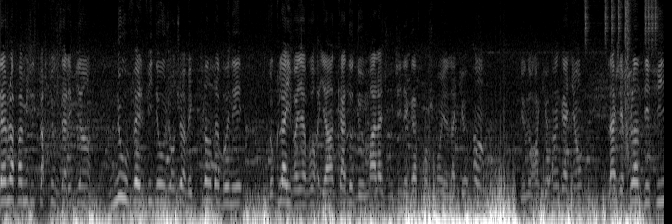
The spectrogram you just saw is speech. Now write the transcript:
Salut la famille, j'espère que vous allez bien. Nouvelle vidéo aujourd'hui avec plein d'abonnés. Donc là, il va y avoir, il y a un cadeau de malade. Je vous dis les gars, franchement, il n'y en a que un. Il n'y en aura que un gagnant. Là, j'ai plein de défis.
